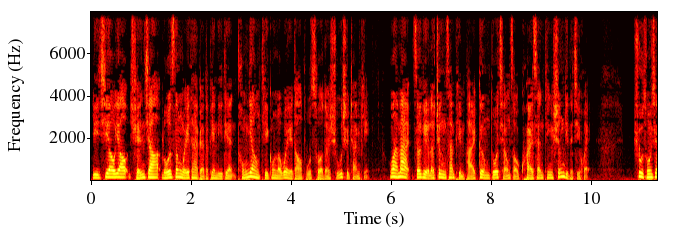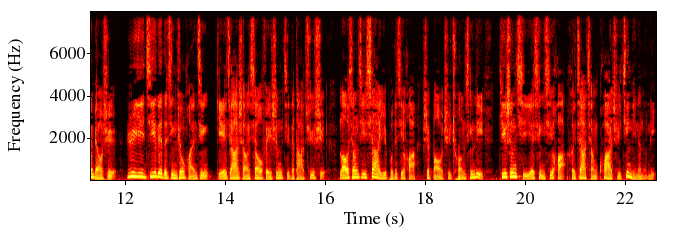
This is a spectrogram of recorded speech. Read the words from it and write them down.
以七幺幺、全家、罗森为代表的便利店，同样提供了味道不错的熟食产品；外卖则给了正餐品牌更多抢走快餐厅生意的机会。树从先表示，日益激烈的竞争环境叠加上消费升级的大趋势，老乡鸡下一步的计划是保持创新力，提升企业信息化和加强跨区经营的能力。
